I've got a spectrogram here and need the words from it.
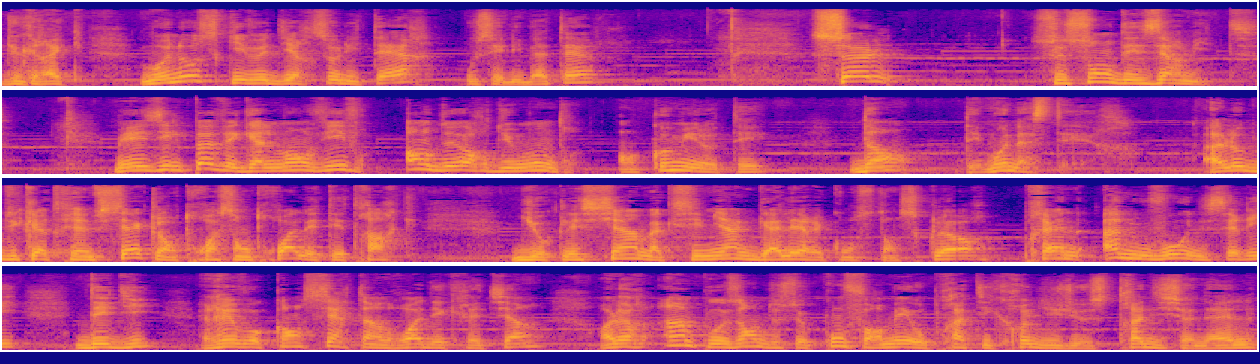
du grec monos qui veut dire solitaire ou célibataire. Seuls, ce sont des ermites mais ils peuvent également vivre en dehors du monde, en communauté, dans des monastères. À l'aube du IVe siècle, en 303, les tétrarques Dioclétien, Maximien, Galère et Constance Chlore prennent à nouveau une série d'édits révoquant certains droits des chrétiens en leur imposant de se conformer aux pratiques religieuses traditionnelles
